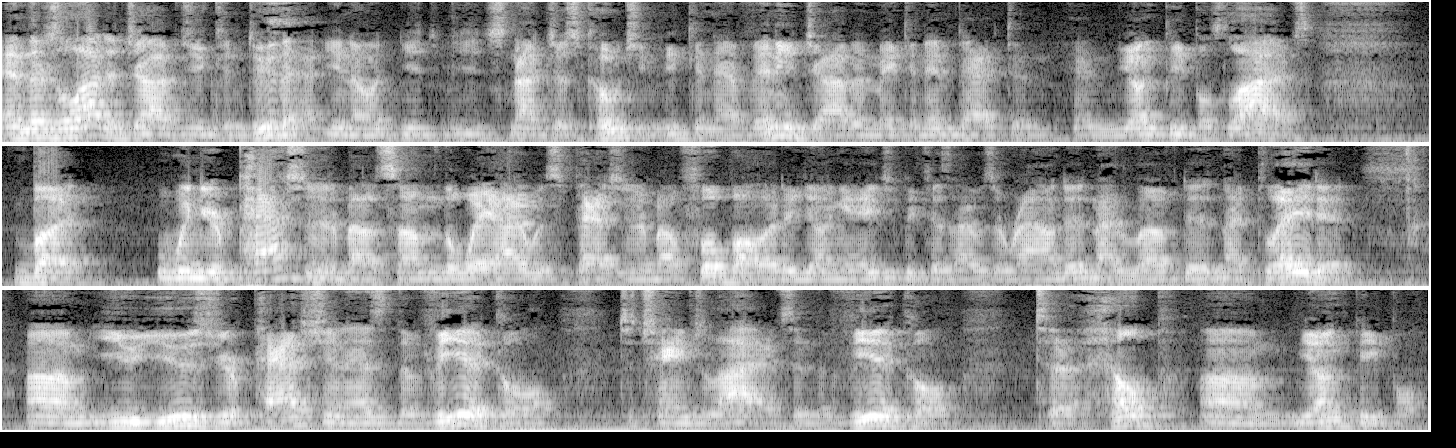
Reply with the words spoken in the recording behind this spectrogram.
And there's a lot of jobs you can do that. You know, it's not just coaching. You can have any job and make an impact in, in young people's lives. But when you're passionate about something, the way I was passionate about football at a young age because I was around it and I loved it and I played it, um, you use your passion as the vehicle to change lives and the vehicle to help um, young people.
